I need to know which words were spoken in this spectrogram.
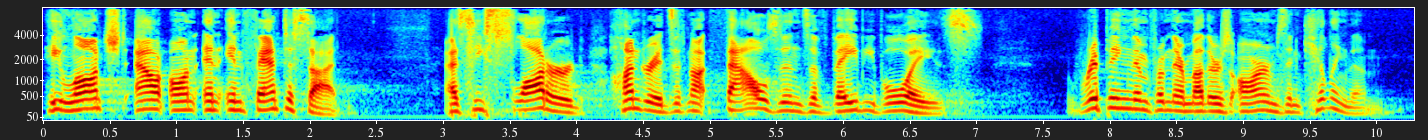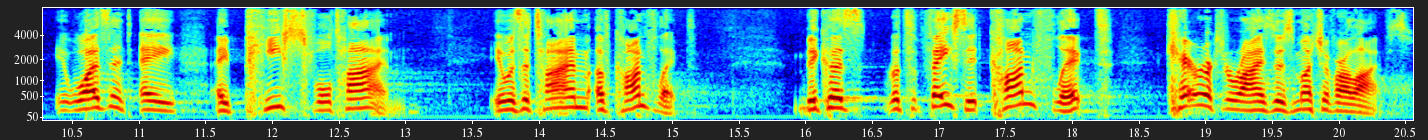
He launched out on an infanticide as he slaughtered hundreds, if not thousands, of baby boys ripping them from their mother's arms and killing them. It wasn't a, a peaceful time, it was a time of conflict. Because, let's face it, conflict characterizes much of our lives.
